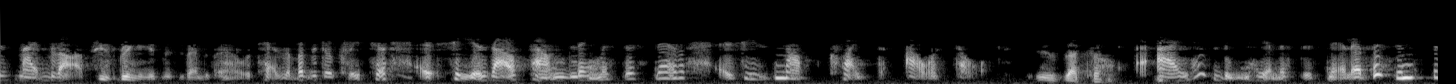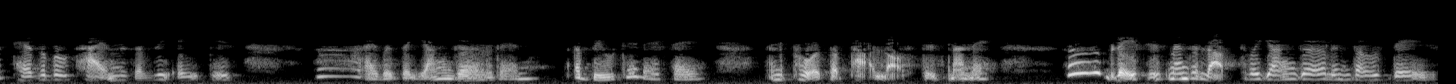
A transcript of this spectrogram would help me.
is my broth? She's bringing it, Mrs. Vanderpant. Oh, terrible little creature. Uh, she is our foundling, Mr. Snell. Uh, she's not quite our sort. Is that so? I have been here, Mr. Snell, ever since the terrible times of the 80s. Ah, I was a young girl then. A beauty, they say. And poor Papa lost his money. Bracey's meant a lot to a young girl in those days.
